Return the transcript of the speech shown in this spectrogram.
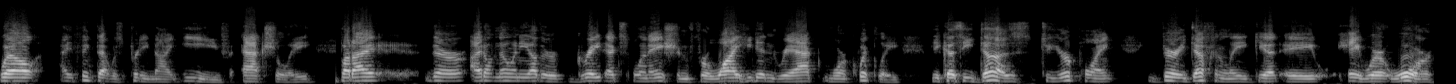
Well, I think that was pretty naive, actually. But I there I don't know any other great explanation for why he didn't react more quickly, because he does, to your point, very definitely get a hey we're at war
